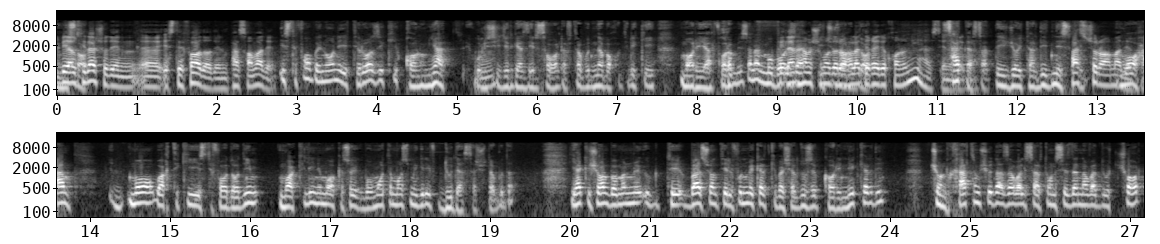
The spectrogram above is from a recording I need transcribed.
بی‌حوصله شدین استعفا دادین پس آمدین. استعفا به عنوان اعتراضی که قانونیت پلیسی زیر سوال رفته بود نه به خاطر که ماری حرفا رو می‌زنن مبارزه هم شما در حالت غیر قانونی هستین 100 درصد در جای تردید نیست پس چرا آمدین؟ ما هم ما وقتی که استعفا دادیم موکلین ما کسایی که با ما تماس می‌گرفت دو دسته شده بودن. یکیشان با من بعضشان تلفن می‌کرد که بشر دوست کاری نیک کردیم چون ختم شده از اول سرطان 1394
